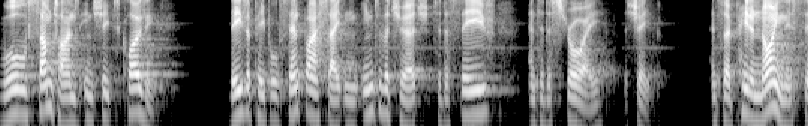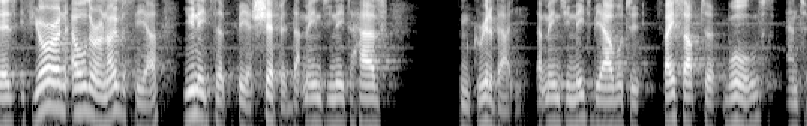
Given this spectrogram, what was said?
Wolves sometimes in sheep's clothing. These are people sent by Satan into the church to deceive and to destroy the sheep. And so Peter, knowing this, says if you're an elder or an overseer, you need to be a shepherd. That means you need to have some grit about you. That means you need to be able to face up to wolves and to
